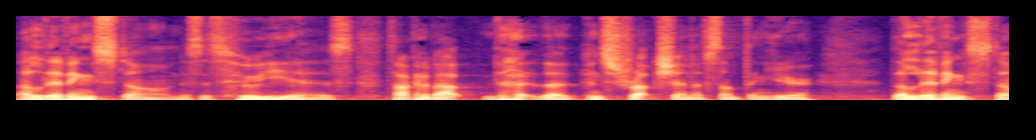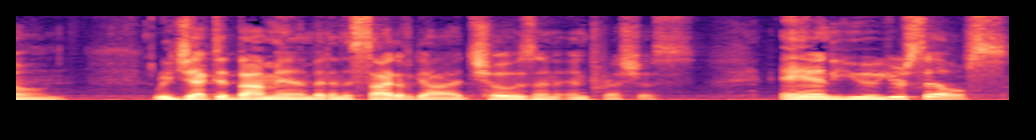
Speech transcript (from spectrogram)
a living stone, this is who he is, talking about the, the construction of something here, the living stone, rejected by men, but in the sight of God, chosen and precious. And you yourselves,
